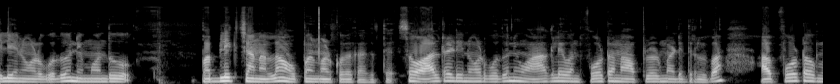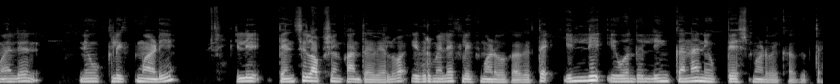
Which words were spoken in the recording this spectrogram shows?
ಇಲ್ಲಿ ನೋಡ್ಬೋದು ನಿಮ್ಮೊಂದು ಪಬ್ಲಿಕ್ ಚಾನಲ್ನ ಓಪನ್ ಮಾಡ್ಕೋಬೇಕಾಗುತ್ತೆ. ಸೊ ಆಲ್ರೆಡಿ ನೋಡ್ಬೋದು ನೀವು ಆಗಲೇ ಒಂದು ಫೋಟೋನ ಅಪ್ಲೋಡ್ ಮಾಡಿದ್ರಲ್ವ? ಆ ಫೋಟೋ ಮೇಲೆ ನೀವು ಕ್ಲಿಕ್ ಮಾಡಿ, ಇಲ್ಲಿ ಪೆನ್ಸಿಲ್ ಆಪ್ಷನ್ ಕಾಣ್ತಾ ಇದೆ ಅಲ್ವಾ? ಇದ್ರ ಮೇಲೆ ಕ್ಲಿಕ್ ಮಾಡಬೇಕಾಗುತ್ತೆ. ಇಲ್ಲಿ ಈ ಒಂದು ಲಿಂಕನ್ನು ನೀವು ಪೇಸ್ಟ್ ಮಾಡಬೇಕಾಗುತ್ತೆ.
